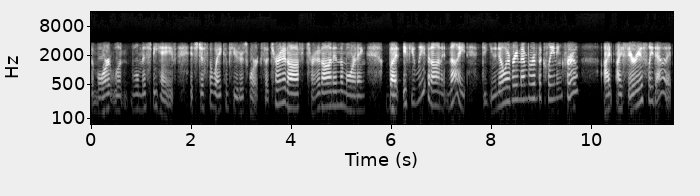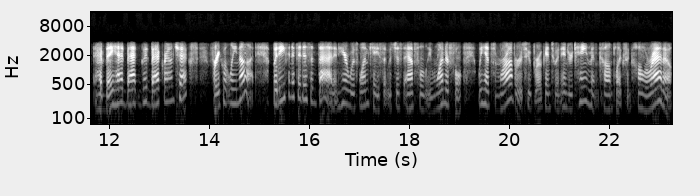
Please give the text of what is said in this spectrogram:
the more it will, will misbehave. It's just the way computers work. So turn it off, turn it on in the morning. But if you leave it on at night, do you know every member of the cleaning crew? I, I seriously doubt it. Have they had back good background checks? Frequently not. But even if it isn't that, and here was one case that was just absolutely wonderful. We had some robbers who broke into an entertainment complex in Colorado,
